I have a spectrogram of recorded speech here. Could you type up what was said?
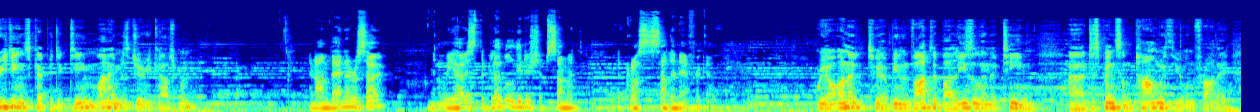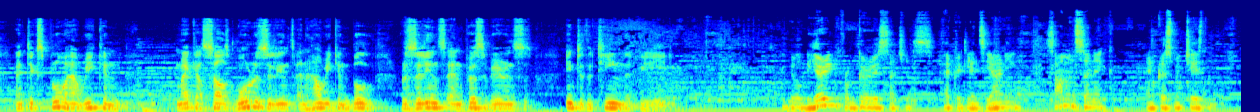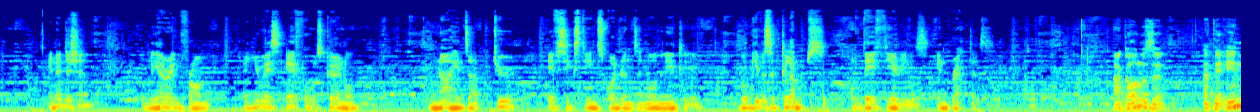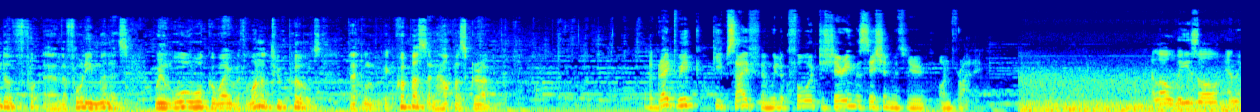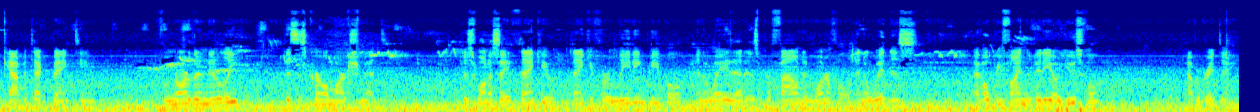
Greetings, Capitec team. My name is Jerry Couchman. And I'm Vanna Rousseau, and we host the Global Leadership Summit across Southern Africa. We are honored to have been invited by Liesel and her team uh, to spend some time with you on Friday and to explore how we can make ourselves more resilient and how we can build resilience and perseverance into the team that we lead. We will be hearing from gurus such as Patrick Lencioni, Simon Sinek, and Chris McChesney. In addition, we'll be hearing from a US Air Force colonel who now heads up two F 16 squadrons in northern Italy, who will give us a glimpse of their theories in practice. Our goal is that at the end of uh, the 40 minutes, we'll all walk away with one or two pearls that will equip us and help us grow. Have a great week, keep safe, and we look forward to sharing the session with you on Friday. Hello, Liesel and the Capitec Bank team. From Northern Italy, this is Colonel Mark Schmidt. Just want to say thank you. Thank you for leading people in a way that is profound and wonderful and a witness. I hope you find the video useful. Have a great day.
